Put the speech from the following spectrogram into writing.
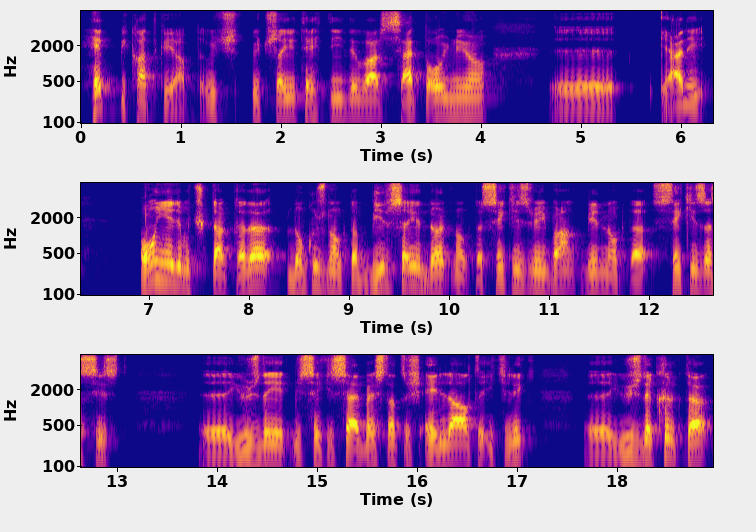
hep bir katkı yaptı. 3 sayı tehdidi var, sert oynuyor. Ee, yani 17,5 dakikada 9.1 sayı, 4.8 rebound, 1.8 asist, e, %78 serbest atış, 56 ikilik, e, %40 da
